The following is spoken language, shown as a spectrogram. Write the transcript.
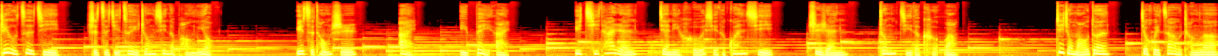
只有自己是自己最忠心的朋友。与此同时，爱与被爱，与其他人。建立和谐的关系是人终极的渴望。这种矛盾就会造成了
